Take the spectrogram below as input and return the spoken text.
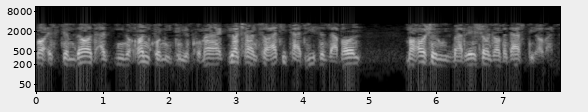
با استمداد از این و آن کمیته کمک یا چند ساعتی تدریس زبان معاش روزمرهشان را به دست میآورد.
